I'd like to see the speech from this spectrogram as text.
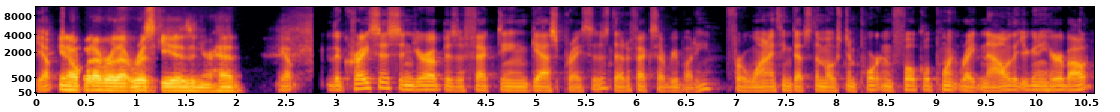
Yep. you know whatever that risky is in your head Yep. The crisis in Europe is affecting gas prices. That affects everybody. For one, I think that's the most important focal point right now that you're going to hear about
